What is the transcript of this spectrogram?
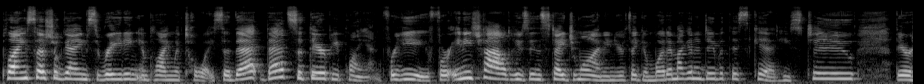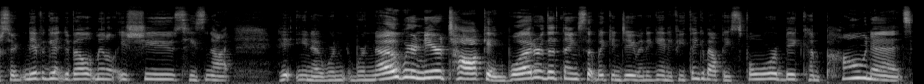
playing social games, reading, and playing with toys. So that that's the therapy plan for you, for any child who's in stage one and you're thinking, what am I going to do with this kid? He's two. There are significant developmental issues. He's not, you know, we're, we're nowhere near talking. What are the things that we can do? And again, if you think about these four big components,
